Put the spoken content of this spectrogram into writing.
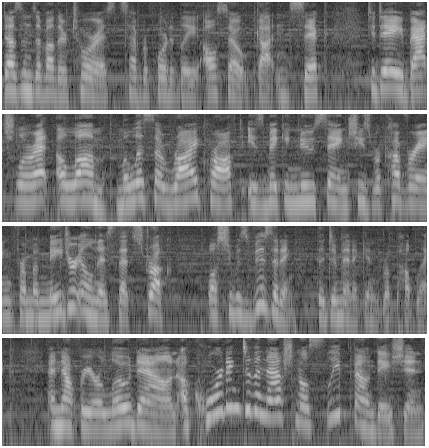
Dozens of other tourists have reportedly also gotten sick. Today, Bachelorette alum Melissa Rycroft is making news saying she's recovering from a major illness that struck while she was visiting the Dominican Republic. And now for your lowdown. According to the National Sleep Foundation,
